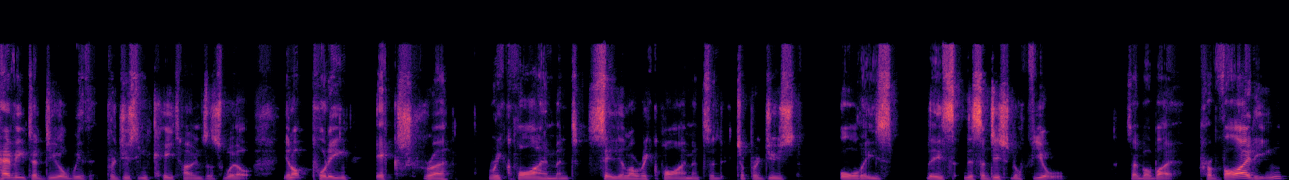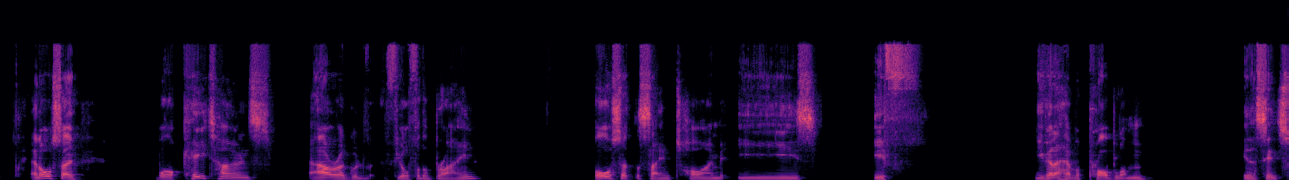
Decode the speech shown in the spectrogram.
having to deal with producing ketones as well. You're not putting extra requirement, cellular requirements to, to produce all these these this additional fuel. So by, by providing, and also while ketones are a good fuel for the brain, also at the same time is if you're going to have a problem in a sense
